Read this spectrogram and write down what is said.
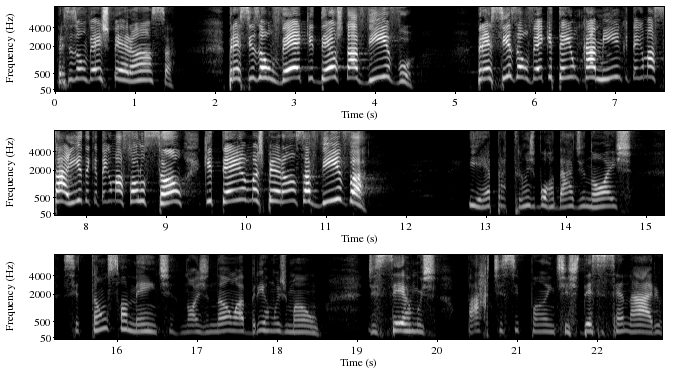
Precisam ver esperança. Precisam ver que Deus está vivo. Precisam ver que tem um caminho, que tem uma saída, que tem uma solução, que tem uma esperança viva. E é para transbordar de nós, se tão somente nós não abrirmos mão de sermos participantes desse cenário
